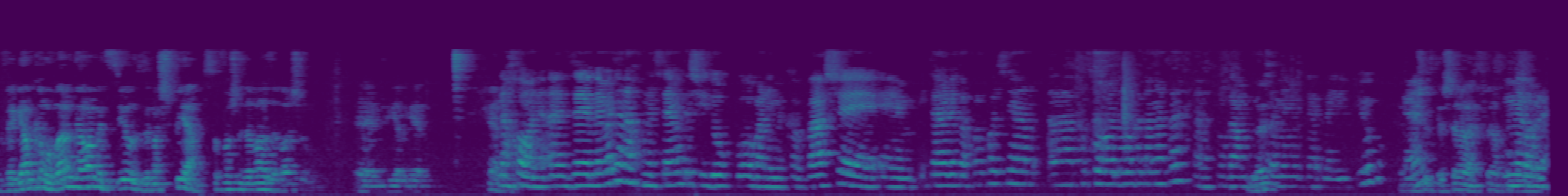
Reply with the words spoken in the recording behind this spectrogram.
וגם כמובן גם המציאות, זה משפיע, בסופו של דבר זה משהו אה, מתגלגל. כן. נכון, אז אה, באמת אנחנו נסיים את השידור פה, ואני מקווה שאיתי רגע, אתה יכול לקרוא שנייה על הכפתור האדום הקטן הזה? כי אנחנו גם מצלמים את זה ליוטיוב, כן? מישהו התקשר אליי, מעולה.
